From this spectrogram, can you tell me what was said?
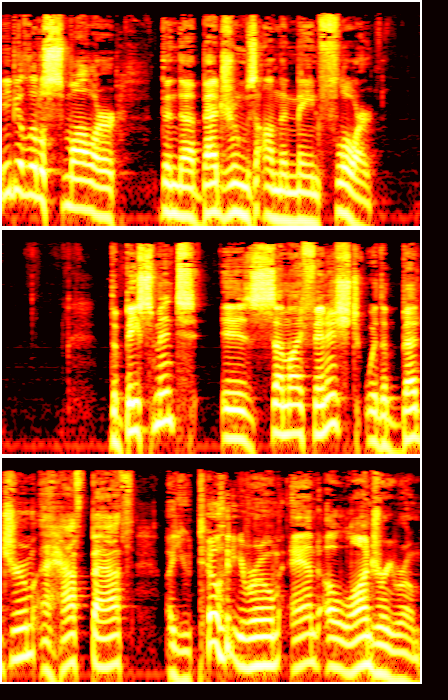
maybe a little smaller than the bedrooms on the main floor. The basement is semi finished with a bedroom, a half bath, a utility room, and a laundry room.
